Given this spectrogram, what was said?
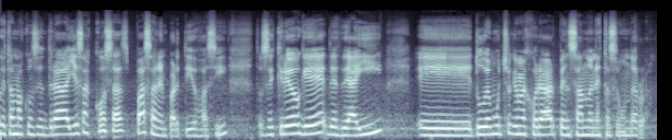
que estar más concentrada y esas cosas pasan en partidos así. Entonces creo que desde ahí eh, tuve mucho que mejorar pensando en esta segunda rueda.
